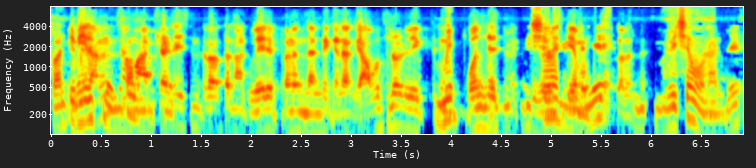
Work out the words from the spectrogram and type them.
ట్వంటీ మీరంతా మాట్లాడేసిన తర్వాత నాకు వేరే పని ఉందంటే నాకు అవతలోడి వ్యక్తి ఫోన్ చేసిన విషయం గురించి ఏమో ఏంటంటే తీసుకోవాలి సార్. విషయం అండి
